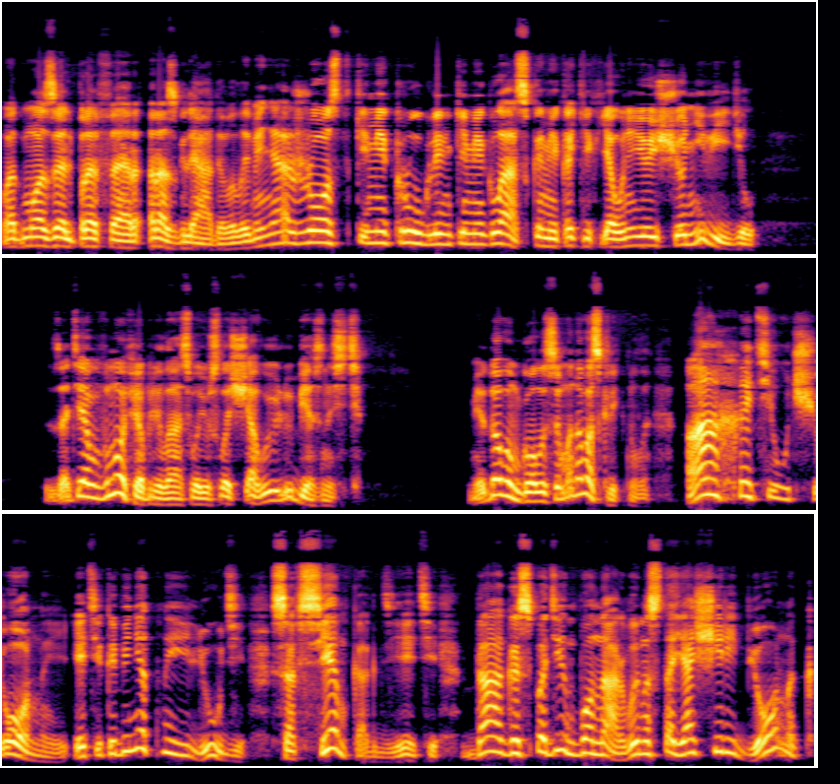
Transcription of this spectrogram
мадемуазель Префер разглядывала меня жесткими кругленькими глазками, каких я у нее еще не видел — Затем вновь обрела свою слащавую любезность. Медовым голосом она воскликнула. «Ах, эти ученые, эти кабинетные люди, совсем как дети! Да, господин Бонар, вы настоящий ребенок!»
